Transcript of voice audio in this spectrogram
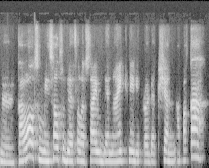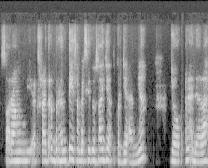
Nah, kalau semisal sudah selesai, udah naik nih di production, apakah seorang UX writer berhenti sampai situ saja pekerjaannya? Jawabannya adalah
